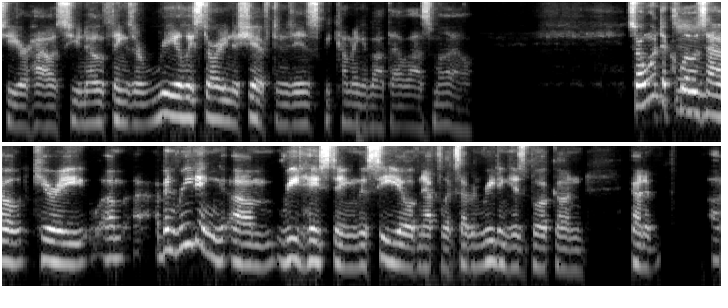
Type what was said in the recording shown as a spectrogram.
to your house, you know things are really starting to shift and it is becoming about that last mile. So I wanted to close mm. out, Kiri. Um, I've been reading um, Reed Hastings, the CEO of Netflix. I've been reading his book on kind of uh,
